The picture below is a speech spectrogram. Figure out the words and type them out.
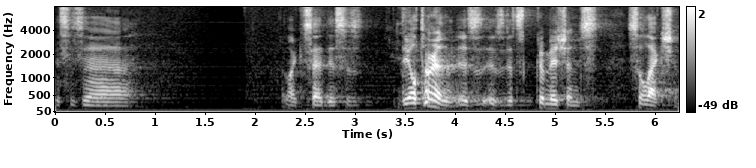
this is a, like I said, this is, the alternative is, is this commission's selection.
